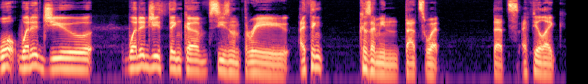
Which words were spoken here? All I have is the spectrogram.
Well, what did you what did you think of season 3? I think cuz I mean, that's what that's I feel like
